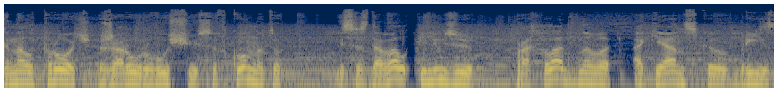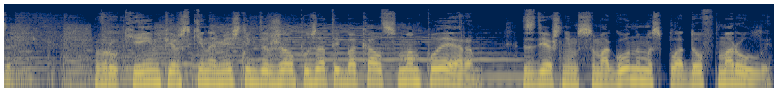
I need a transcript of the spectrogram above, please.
Гнал прочь жару, рвущуюся в комнату, и создавал иллюзию прохладного океанского бриза. В руке имперский наместник держал пузатый бокал с мампуэром, здешним самогоном из плодов марулы.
